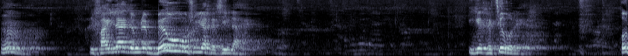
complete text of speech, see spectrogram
হুম ফাইলা যেমনি বেউ শুইয়া খেছিলায় ইগে খেছে ওর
